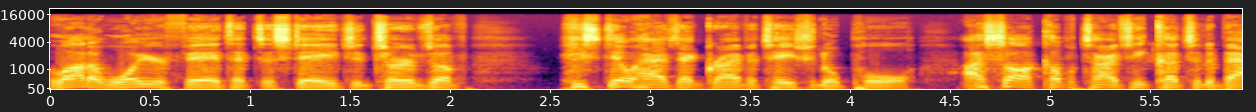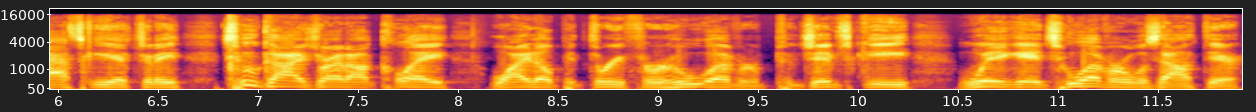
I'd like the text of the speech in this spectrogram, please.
a lot of Warrior fans at this stage in terms of he still has that gravitational pull. I saw a couple times he cut to the basket yesterday. Two guys right on Klay, wide open three for whoever, Podziemski, Wiggins, whoever was out there,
